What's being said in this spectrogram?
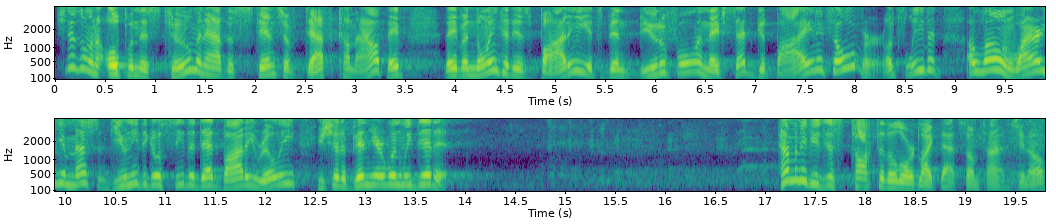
She doesn't want to open this tomb and have the stench of death come out. They've, they've anointed his body. It's been beautiful, and they've said goodbye, and it's over. Let's leave it alone. Why are you messing? Do you need to go see the dead body? Really? You should have been here when we did it. How many of you just talk to the Lord like that sometimes, you know?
